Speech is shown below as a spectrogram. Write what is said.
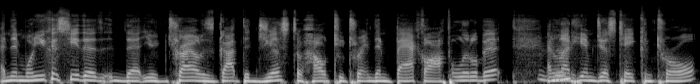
And then when you can see that, that your child has got the gist of how to train, then back off a little bit and let him just take control.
